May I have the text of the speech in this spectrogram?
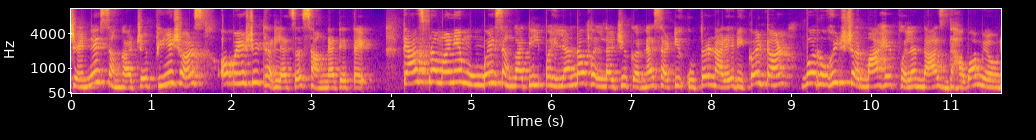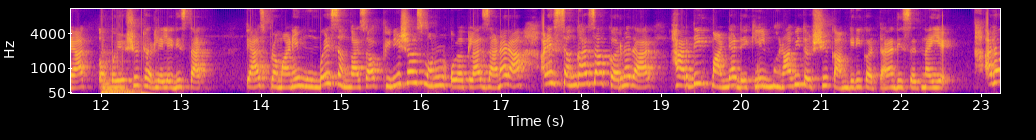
चेन्नई संघाचे फिनिशर्स अपयशी ठरल्याचं सांगण्यात येत आहे त्याचप्रमाणे मुंबई संघातील पहिल्यांदा फलंदाजी करण्यासाठी उतरणारे रिकल्टन व रोहित शर्मा हे फलंदाज धावा मिळवण्यात अपयशी ठरलेले दिसतात. त्याचप्रमाणे मुंबई संघाचा फिनिशर्स म्हणून ओळखला जाणारा आणि संघाचा कर्णधार हार्दिक पांड्या देखील म्हणावी तशी कामगिरी करताना दिसत नाहीये. आता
